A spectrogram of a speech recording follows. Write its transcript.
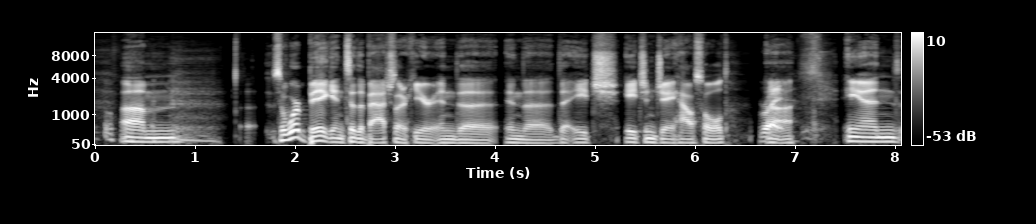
um, so we're big into the Bachelor here in the in the the H H and J household, Right. Uh, and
